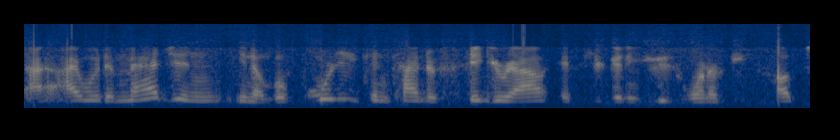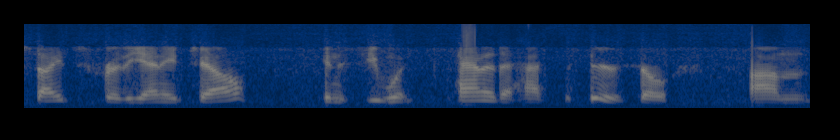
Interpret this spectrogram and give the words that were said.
I I would imagine, you know, before you can kind of figure out if you're going to use one of these hub sites for the NHL, you're going to see what Canada has to do. So um,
